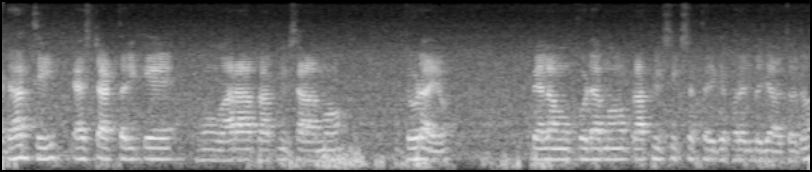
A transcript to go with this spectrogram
અઢારથી એસ્ટાર્ટ તરીકે હું વારા પ્રાથમિક શાળામાં જોડાયો. પહેલાં હું ખોડામાં પ્રાથમિક શિક્ષક તરીકે ફરજ બજાવતો હતો.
